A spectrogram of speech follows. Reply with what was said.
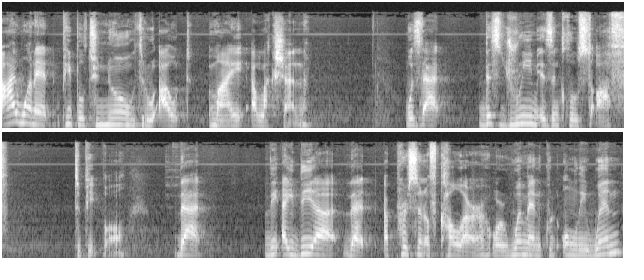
I wanted people to know throughout my election was that this dream isn't closed off to people. That the idea that a person of color or women could only win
